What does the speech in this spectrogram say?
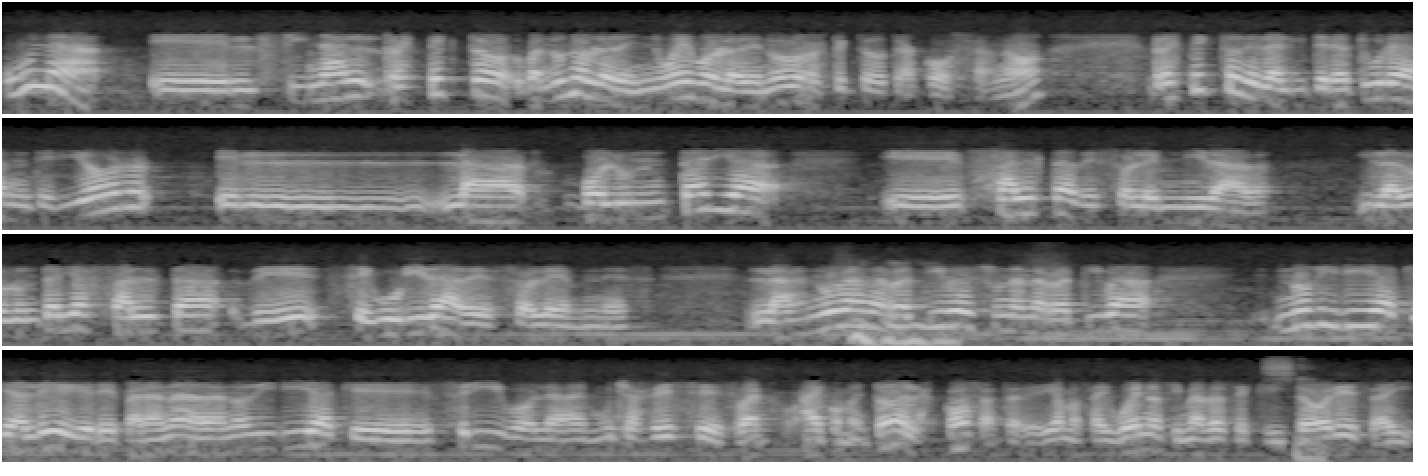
Una, el final, respecto, cuando uno habla de nuevo, habla de nuevo respecto a otra cosa, ¿no? Respecto de la literatura anterior, el- la voluntaria eh, falta de solemnidad y la voluntaria falta de seguridades solemnes. La nueva narrativa es una narrativa no diría que alegre para nada, no diría que frívola, muchas veces, bueno, hay como en todas las cosas, digamos, hay buenos y malos escritores, hay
